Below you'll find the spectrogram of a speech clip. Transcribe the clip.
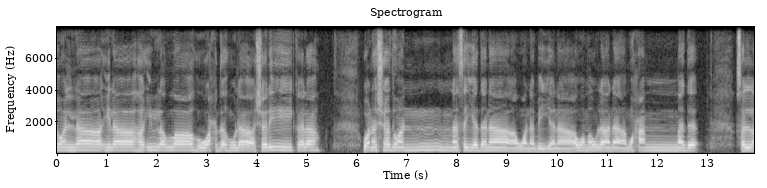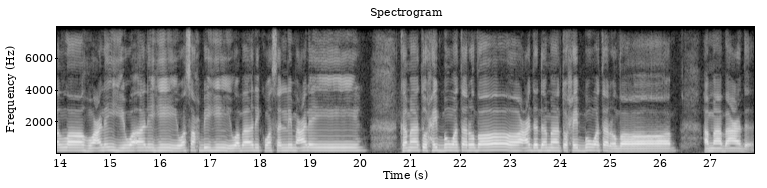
أن لا إله إلا الله وحده لا شريك له. ونشهد أن سيدنا ونبينا ومولانا محمد صلى الله عليه وآله وصحبه وبارك وسلم عليه. كما تحب وترضى عدد ما تحب وترضى. أما بعد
